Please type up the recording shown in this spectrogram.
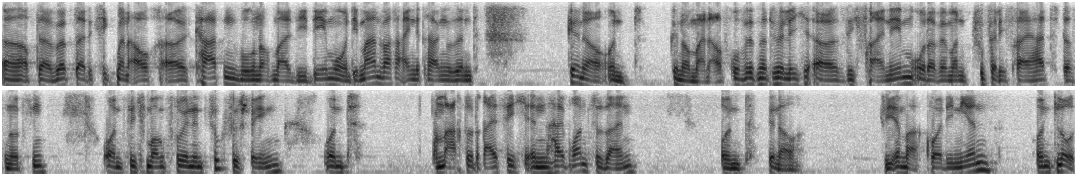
Äh, auf der Webseite kriegt man auch äh, Karten, wo nochmal die Demo und die Mahnwache eingetragen sind. Genau, und genau, mein Aufruf ist natürlich, äh, sich frei nehmen oder wenn man zufällig frei hat, das nutzen und sich morgen früh in den Zug zu schwingen und um 8.30 Uhr in Heilbronn zu sein und genau, wie immer, koordinieren und los.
